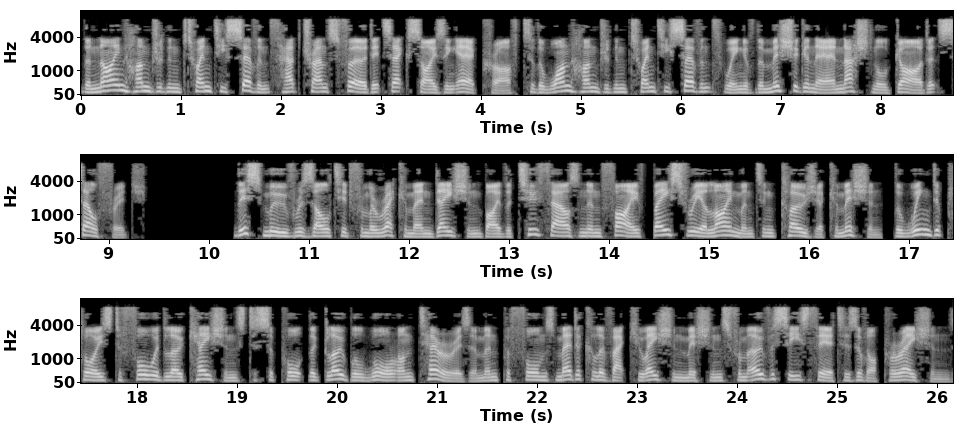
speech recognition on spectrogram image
The 927th had transferred its excising aircraft to the 127th Wing of the Michigan Air National Guard at Selfridge. This move resulted from a recommendation by the 2005 Base Realignment and Closure Commission. The wing deploys to forward locations to support the global war on terrorism and performs medical evacuation missions from overseas theaters of operations.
